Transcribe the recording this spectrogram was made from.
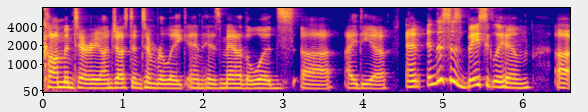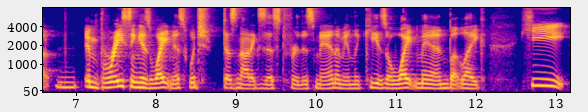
commentary on Justin Timberlake and his Man of the Woods uh, idea. And and this is basically him uh, embracing his whiteness, which does not exist for this man. I mean, like he is a white man, but like he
